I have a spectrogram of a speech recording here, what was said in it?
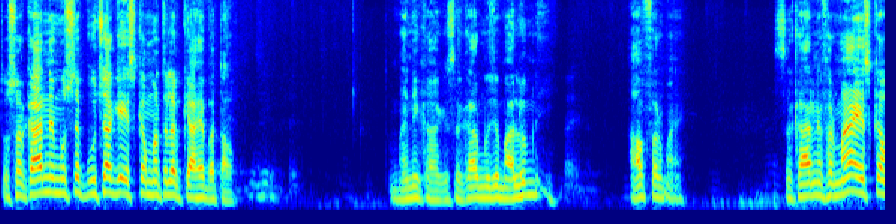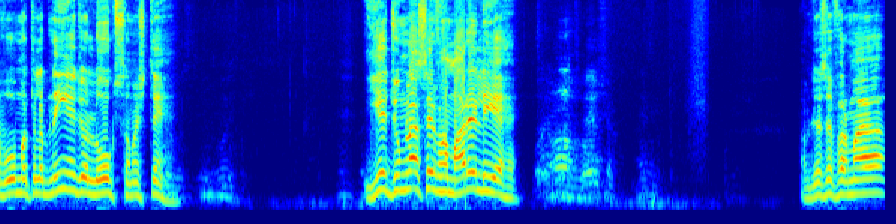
تو سرکار نے مجھ سے پوچھا کہ اس کا مطلب کیا ہے بتاؤ۔ میں نے کہا کہ سرکار مجھے معلوم نہیں۔ آپ فرمائیں۔ سرکار نے فرمایا اس کا وہ مطلب نہیں ہے جو لوگ سمجھتے ہیں۔ یہ جملہ صرف ہمارے لیے ہے۔ اب جیسے فرمایا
